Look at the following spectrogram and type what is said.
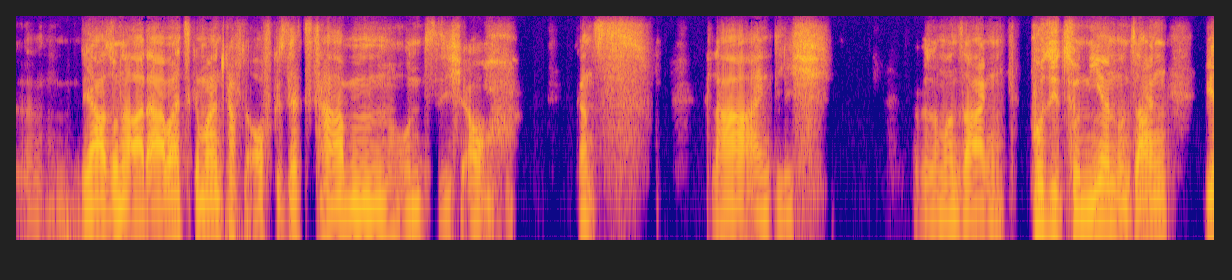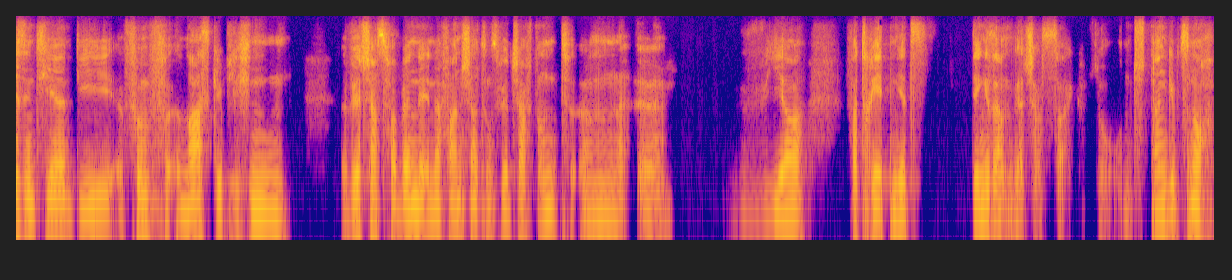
ähm, ja so eine Art Arbeitsgemeinschaft aufgesetzt haben und sich auch ganz klar eigentlich, wie soll man sagen, positionieren und sagen, wir sind hier die fünf maßgeblichen Wirtschaftsverbände in der Veranstaltungswirtschaft und ähm, äh, wir vertreten jetzt den gesamten Wirtschaftszweig. So, und dann gibt's noch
